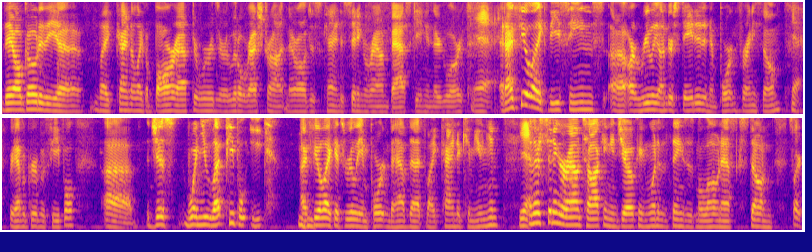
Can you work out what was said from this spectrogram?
they all go to the uh, like kind of like a bar afterwards or a little restaurant and they're all just kind of sitting around basking in their glory yeah. and I feel like these scenes uh, are really understated and important for any film. Yeah. We have a group of people. Uh, just when you let people eat I feel like it's really important to have that like kind of communion. Yeah. And they're sitting around talking and joking. One of the things is Malone asks Stone, it's like,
